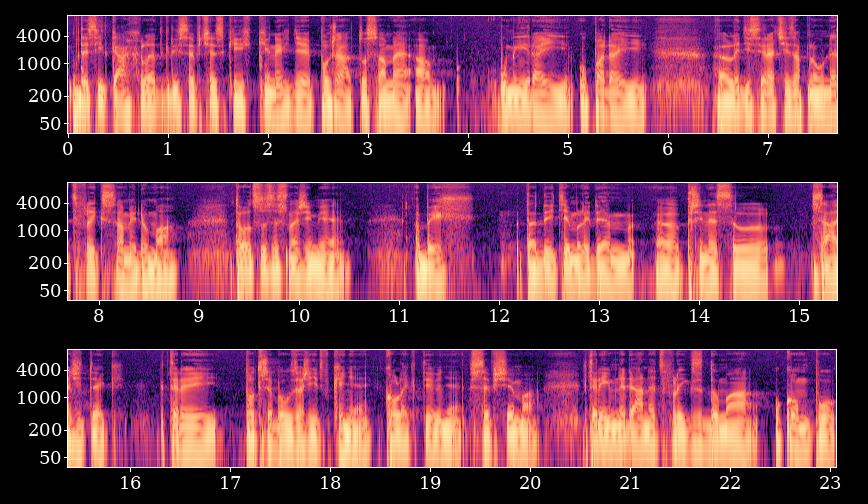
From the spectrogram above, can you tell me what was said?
desítkách let, kdy se v českých kinech děje pořád to samé a umírají, upadají, lidi si radši zapnou Netflix sami doma. To, co se snažím, je, abych tady těm lidem uh, přinesl zážitek, který potřebují zažít v kině, kolektivně, se všema, který jim nedá Netflix doma u kompu uh,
